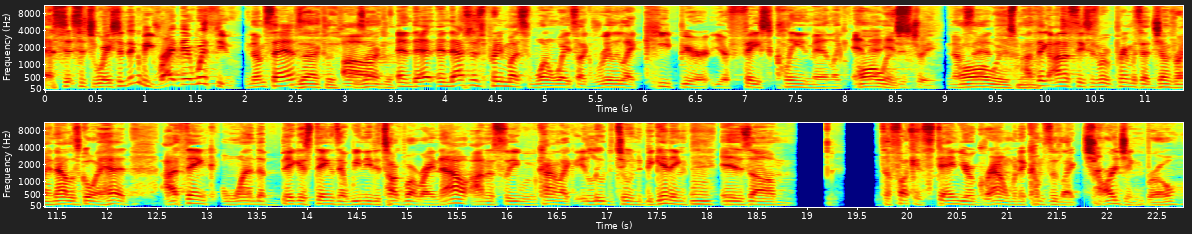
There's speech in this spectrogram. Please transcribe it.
a sit situation, they can be right there with you. You know what I'm saying? Exactly, exactly. And that and that's just pretty much one way to like really like keep your your face clean, man. Like in that Always. industry. You know what I'm Always, saying? man. I think honestly, since we're pretty much at gyms right now, let's go ahead. I think one of the biggest things that we need to talk about right now, honestly, we kind of like alluded to in the beginning, Mm-hmm. is um to fucking stand your ground when it comes to like charging, bro.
